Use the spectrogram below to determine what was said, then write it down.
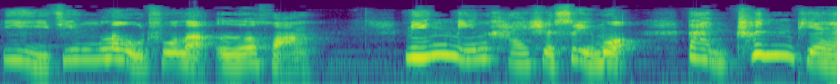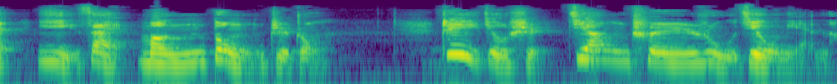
已经露出了鹅黄。明明还是岁末，但春天已在萌动之中。这就是江春入旧年呐。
